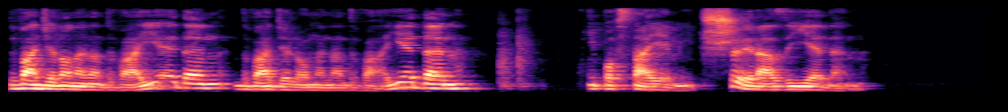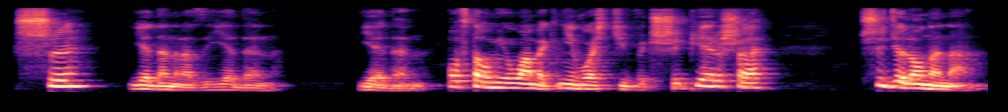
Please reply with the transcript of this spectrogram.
2 dzielone na 2, 1. 2 dzielone na 2, 1. I powstaje mi 3 razy 1. 3, 1 razy 1, 1. Powstał mi ułamek niewłaściwy 3 pierwsze. 3 dzielone na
